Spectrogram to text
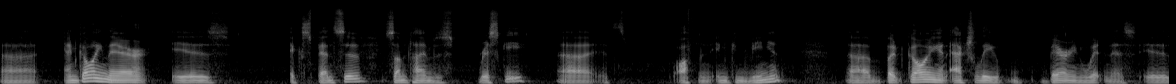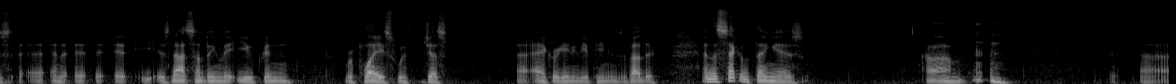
Uh, and going there is expensive, sometimes risky, uh, it's often inconvenient, uh, but going and actually bearing witness is, uh, an, it, it is not something that you can replace with just uh, aggregating the opinions of others. And the second thing is um, uh,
